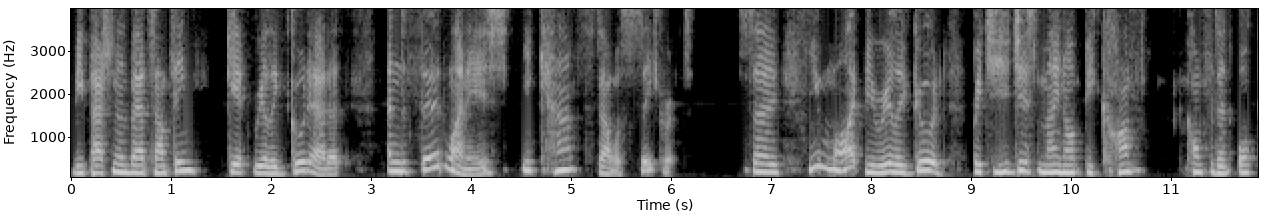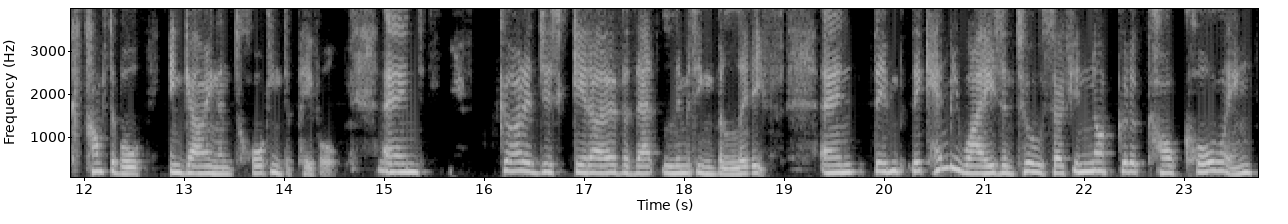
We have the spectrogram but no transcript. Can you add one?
be passionate about something, get really good at it. And the third one is you can't sell a secret. So you might be really good, but you just may not be conf- confident or comfortable in going and talking to people. Mm. And you've got to just get over that limiting belief. And there, there can be ways and tools. So if you're not good at cold calling,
